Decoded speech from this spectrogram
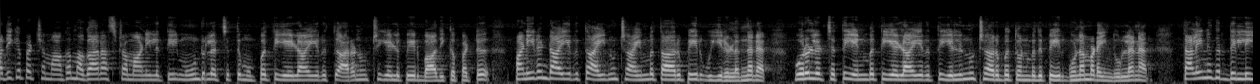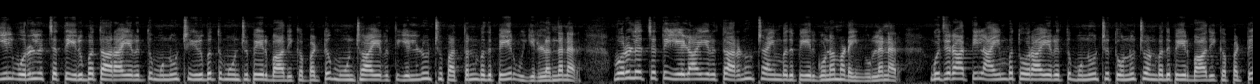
அதிகபட்சமாக மகாராஷ்டிரா மாநிலத்தில் மூன்று லட்சத்து முப்பத்தி ஏழாயிரத்து அறுநூற்று ஏழு பேர் பாதிக்கப்பட்டு பனிரெண்டாயிரத்து ஐநூற்று ஐம்பத்தாறு பேர் உயிரிழந்தனர். ஒரு லட்சத்து எண்பத்தி ஏழாயிரத்து எழுநூற்று அறுபத்தொன்பது பேர் குணமடைந்துள்ளனர். தலைநகர் தில்லியில் ஒரு லட்சத்து இருபத்தாறாயிரத்து முன்னூற்று இருபத்தி மூன்று பேர் பாதிக்கப்பட்டு மூன்றாயிரத்து எழுநூற்று பத்தொன்பது பேர் உயிரிழந்தனர். ஒரு லட்சத்து ஏழாயிரத்து அறுநூற்று ஐம்பது பேர் குணமடைந்துள்ளனர். குஜராத்தில் ஐம்பத்தோராயிரத்து முன்னூற்று தொன்னூற்றொன்பது பேர் பாதிக்கப்பட்டு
